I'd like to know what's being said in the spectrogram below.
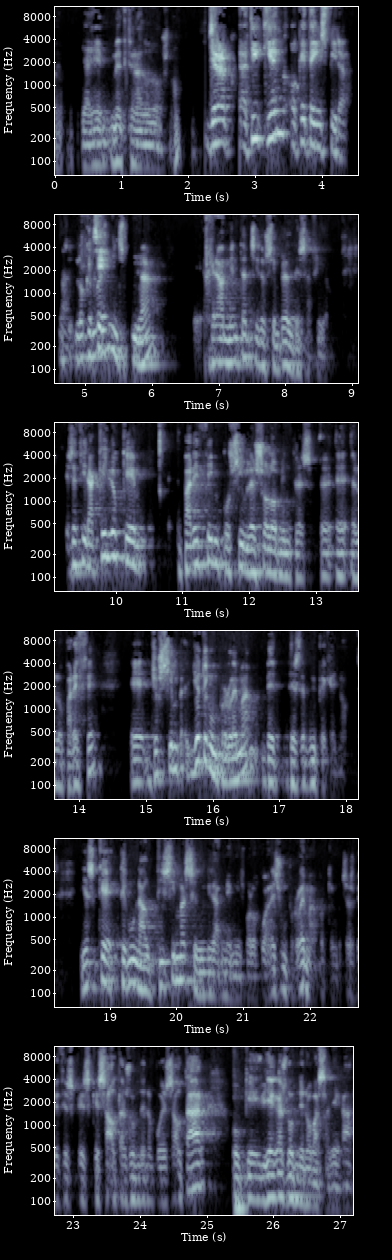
eh, ya he mencionado dos, ¿no? Gerard, ¿a ti quién o qué te inspira? Lo que más me inspira eh, generalmente ha sido siempre el desafío. Es decir, aquello que parece imposible solo mientras eh, lo parece, yo siempre, yo tengo un problema desde muy pequeño. Y es que tengo una altísima seguridad en mí mismo, lo cual es un problema, porque muchas veces crees que saltas donde no puedes saltar o que llegas donde no vas a llegar.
